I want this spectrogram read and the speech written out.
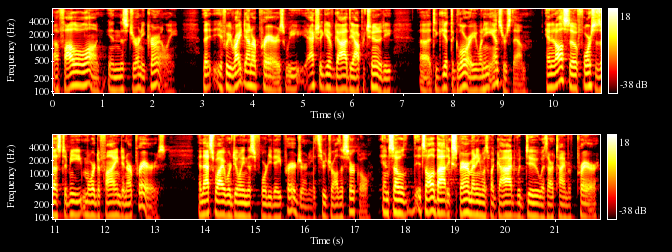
uh, follow along in this journey currently. That if we write down our prayers, we actually give God the opportunity uh, to get the glory when He answers them. And it also forces us to be more defined in our prayers. And that's why we're doing this 40 day prayer journey through Draw the Circle. And so it's all about experimenting with what God would do with our time of prayer.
